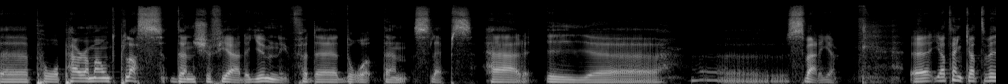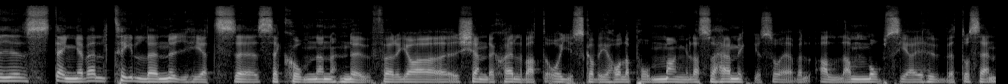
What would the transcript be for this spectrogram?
eh, på Paramount Plus den 24 juni, för det är då den släpps här i eh, eh, Sverige. Eh, Jag tänker att vi stänger väl till nyhetssektionen nu, för jag kände själv att oj, ska vi hålla på och mangla så här mycket så är väl alla mosiga i huvudet och sen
